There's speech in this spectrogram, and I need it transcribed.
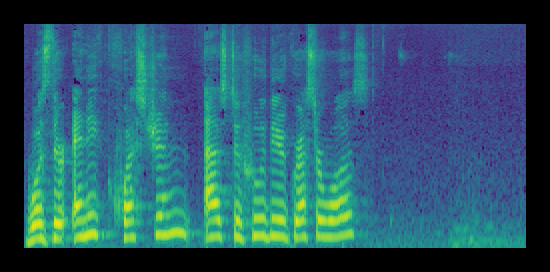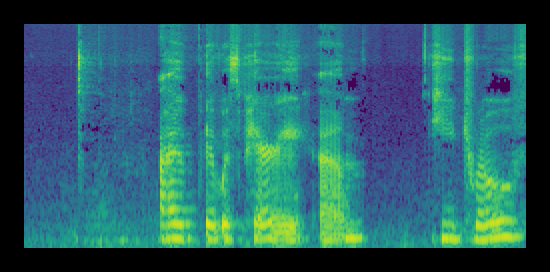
Was there any question as to who the aggressor was? I it was Perry. Um, he drove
